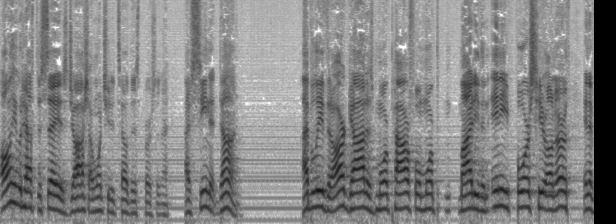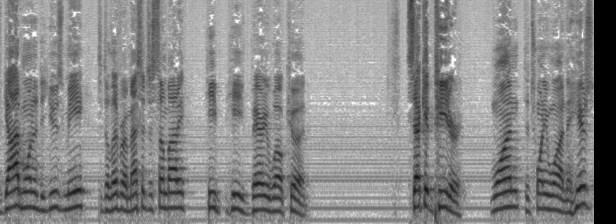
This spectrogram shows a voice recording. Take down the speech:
all he would have to say is, Josh, I want you to tell this person that. I've seen it done. I believe that our God is more powerful, more mighty than any force here on earth. And if God wanted to use me to deliver a message to somebody, he, he very well could. 2 Peter 1 to 21. Now, here's,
